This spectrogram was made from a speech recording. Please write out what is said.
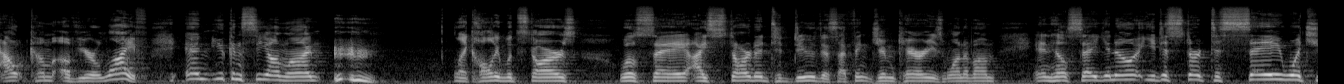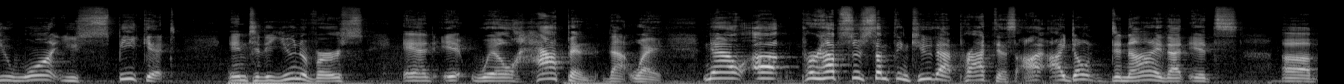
outcome of your life. And you can see online, like Hollywood stars will say, I started to do this. I think Jim Carrey is one of them. And he'll say, you know, you just start to say what you want, you speak it into the universe, and it will happen that way. Now, uh, perhaps there's something to that practice. I, I don't deny that it's uh,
